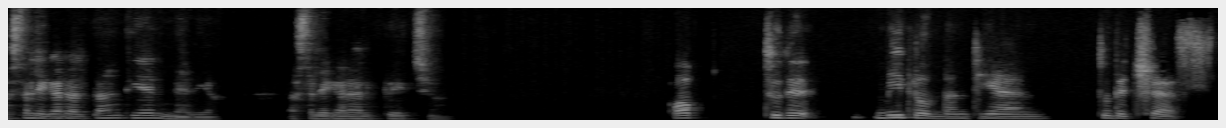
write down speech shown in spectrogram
hasta llegar al Tanti en medio, hasta llegar al pecho. up to the middle dantian, to the chest.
